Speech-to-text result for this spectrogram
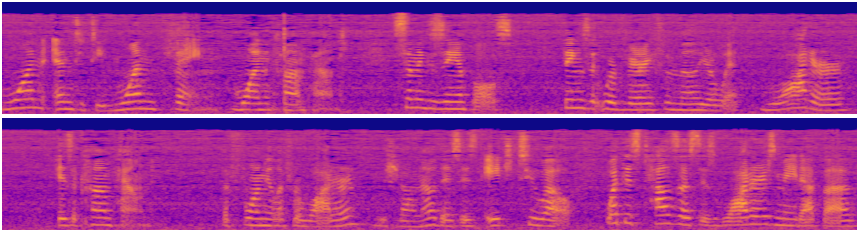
one entity, one thing, one compound. Some examples, things that we're very familiar with. Water is a compound. The formula for water, you should all know this, is H2O. What this tells us is water is made up of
